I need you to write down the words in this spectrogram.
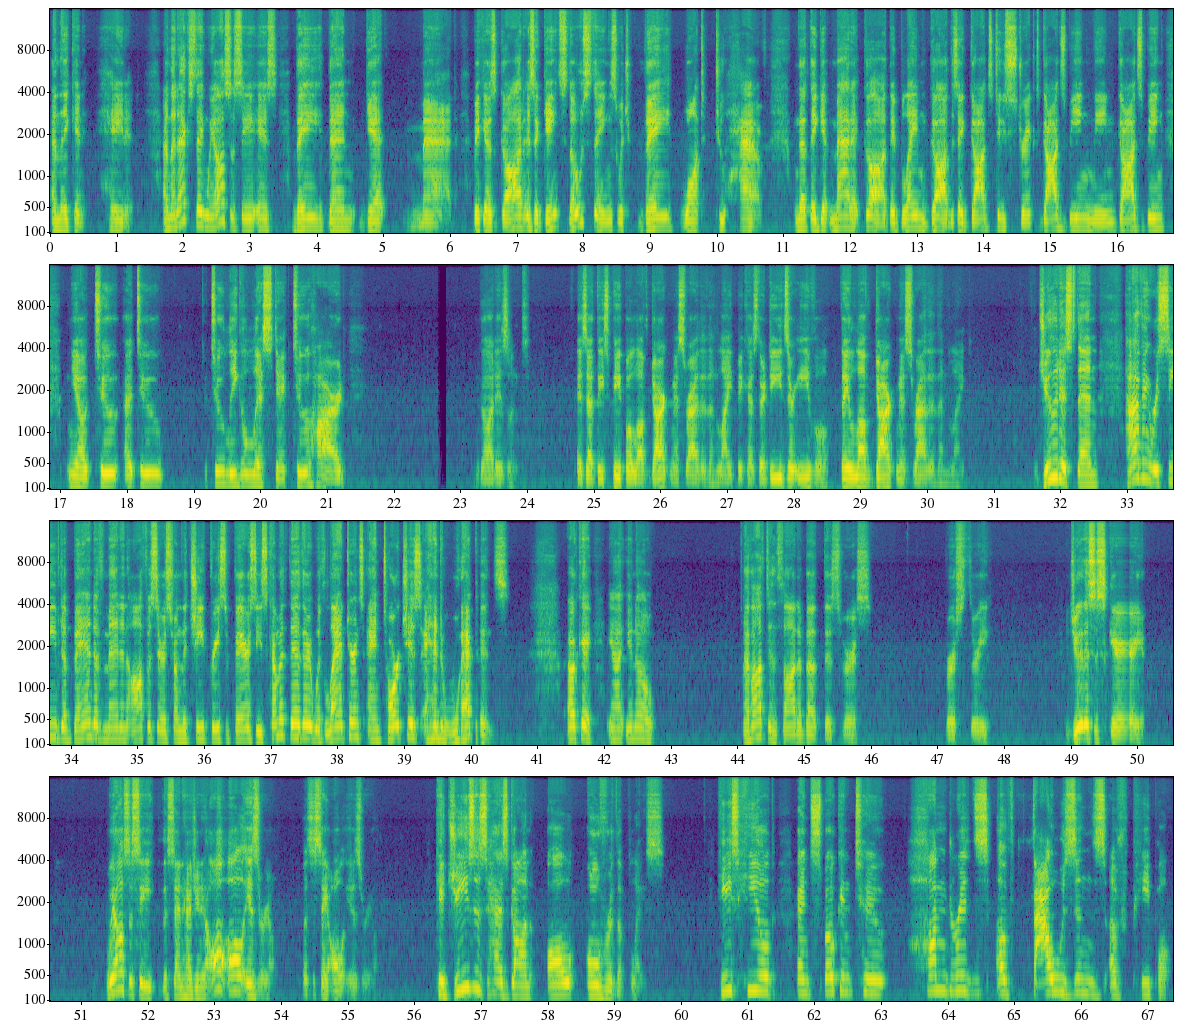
and they can hate it. And the next thing we also see is they then get mad because God is against those things which they want to have. And that they get mad at God, they blame God. They say God's too strict, God's being mean, God's being, you know, too uh, too too legalistic, too hard. God isn't. Is that these people love darkness rather than light because their deeds are evil. They love darkness rather than light. Judas then having received a band of men and officers from the chief priests and Pharisees, cometh thither with lanterns and torches and weapons. Okay, yeah, you know, I've often thought about this verse, verse 3. Judas Iscariot. We also see the Sanhedrin, all, all Israel. Let's just say all Israel. Okay, Jesus has gone all over the place. He's healed and spoken to hundreds of thousands of people.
